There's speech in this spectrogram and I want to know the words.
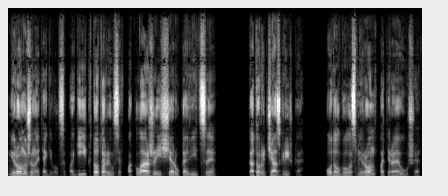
Мирон уже натягивал сапоги, кто-то рылся в поклаже, ища рукавицы. «Который час, Гришка?» — подал голос Мирон, потирая уши.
